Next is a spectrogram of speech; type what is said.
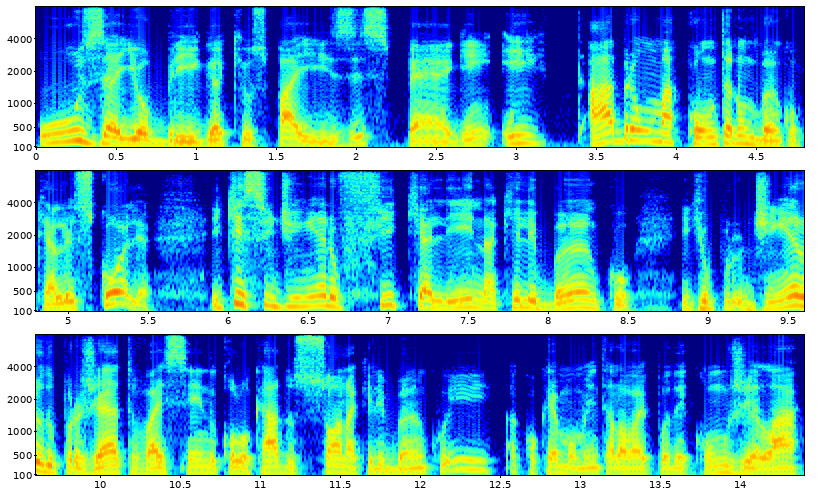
usa e obriga que os países peguem e abram uma conta num banco que ela escolha e que esse dinheiro fique ali naquele banco e que o dinheiro do projeto vai sendo colocado só naquele banco e a qualquer momento ela vai poder congelar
